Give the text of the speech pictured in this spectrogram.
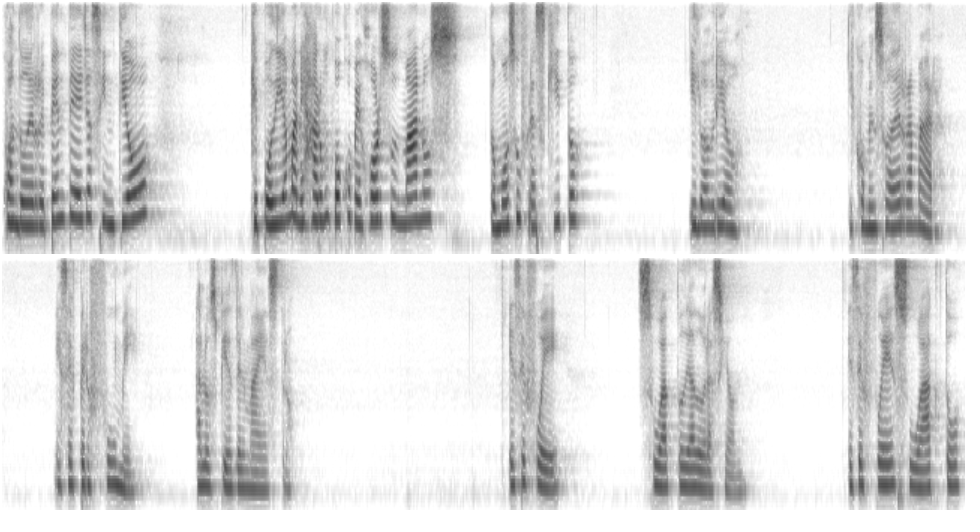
Cuando de repente ella sintió que podía manejar un poco mejor sus manos, tomó su frasquito y lo abrió y comenzó a derramar ese perfume a los pies del maestro. Ese fue su acto de adoración. Ese fue su acto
